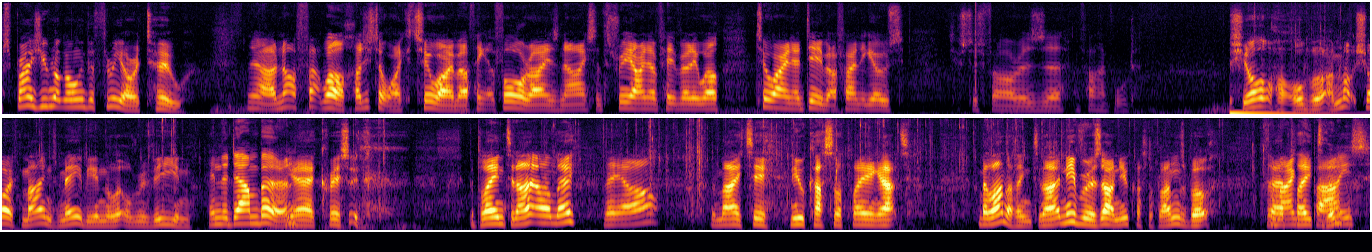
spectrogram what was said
surprised you've not gone with a three or a two. No, I'm not a fan. Well, I just don't like a two iron, but I think a four iron's nice. The three iron I've hit very well. Two iron I did, but I find it goes just as far as uh, a five would. A short hole, but I'm not sure if mine's maybe in the little ravine. In the dam burn, Yeah, Chris. They're playing tonight, aren't they? they are. The mighty Newcastle are playing at Milan, I think, tonight. Neither of us are Newcastle fans, but The fair play to them. Magpies.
